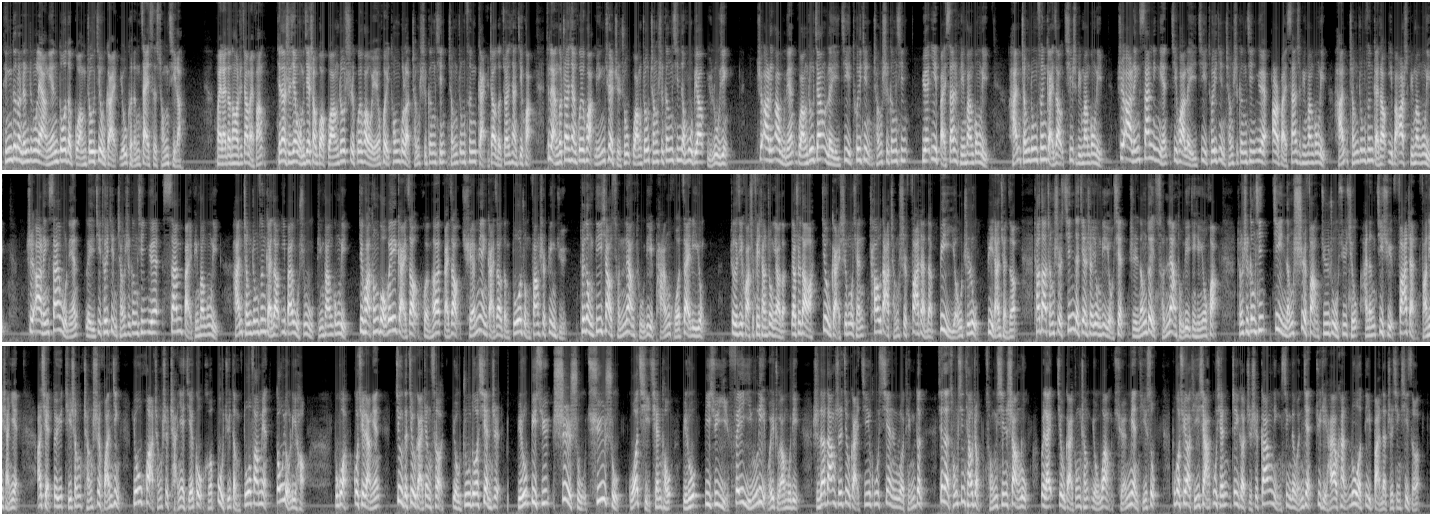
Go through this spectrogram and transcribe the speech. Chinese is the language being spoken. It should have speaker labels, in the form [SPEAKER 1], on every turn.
[SPEAKER 1] 停顿了整整两年多的广州旧改有可能再次重启了。欢迎来到东浩之家买房。前段时间我们介绍过，广州市规划委员会通过了城市更新、城中村改造的专项计划。这两个专项规划明确指出广州城市更新的目标与路径。至2025年，广州将累计推进城市更新约130平方公里，含城中村改造70平方公里。至2030年，计划累计推进城市更新约230平方公里，含城中村改造120平方公里。至2035年，累计推进城市更新约300平方公里，含城中村改造155平方公里。计划通过微改造、混合改造、全面改造等多种方式并举，推动低效存量土地盘活再利用。这个计划是非常重要的。要知道啊，旧改是目前超大城市发展的必由之路、必然选择。超大城市新的建设用地有限，只能对存量土地进行优化。城市更新既能释放居住需求，还能继续发展房地产业。而且，对于提升城市环境、优化城市产业结构和布局等多方面都有利好。不过，过去两年旧的旧改政策有诸多限制，比如必须市属区属国企牵头，比如必须以非盈利为主要目的，使得当时旧改几乎陷入了停顿。现在重新调整，重新上路，未来旧改工程有望全面提速。不过需要提一下，目前这个只是纲领性的文件，具体还要看落地版的执行细则。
